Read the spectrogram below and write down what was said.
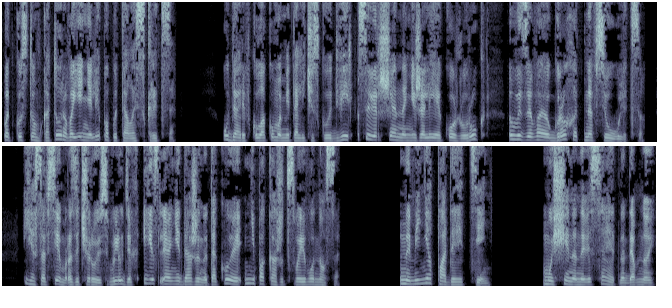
под кустом которого я нелепо пыталась скрыться. Ударив кулаком о металлическую дверь, совершенно не жалея кожу рук, вызываю грохот на всю улицу. Я совсем разочаруюсь в людях, если они даже на такое не покажут своего носа. На меня падает тень. Мужчина нависает надо мной,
